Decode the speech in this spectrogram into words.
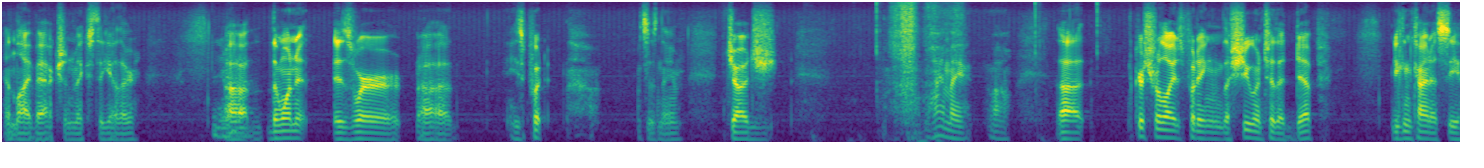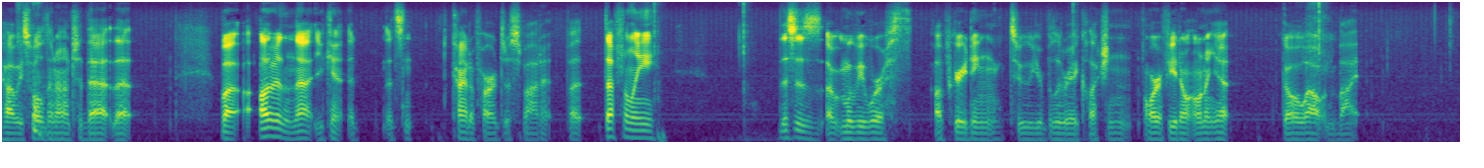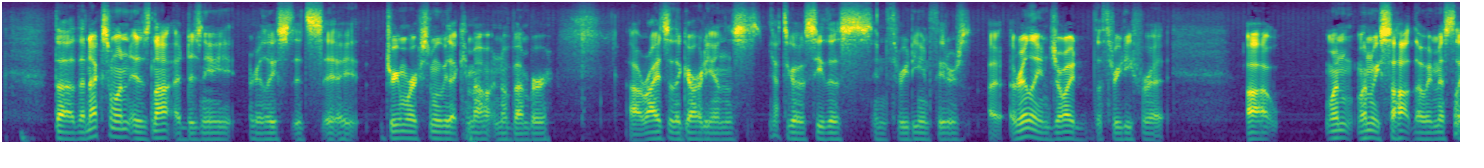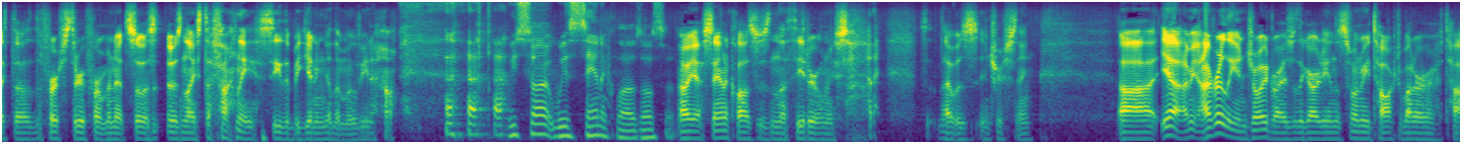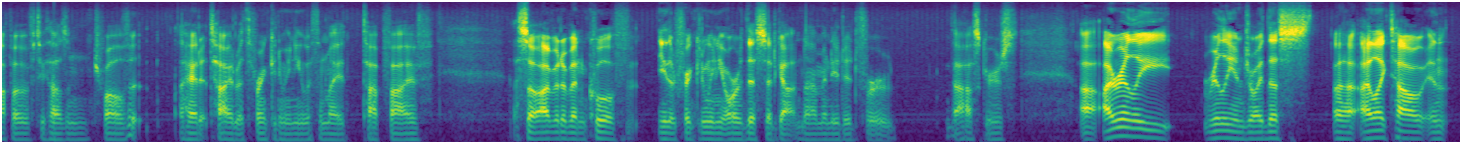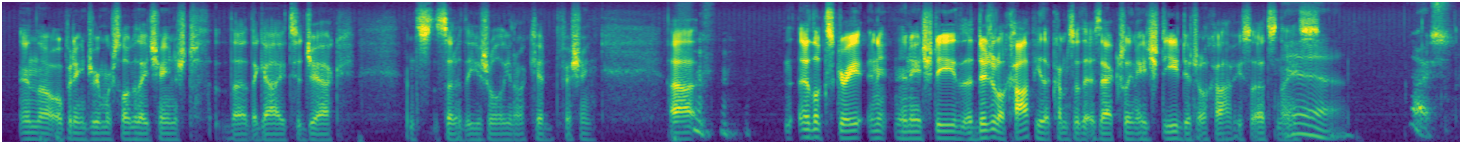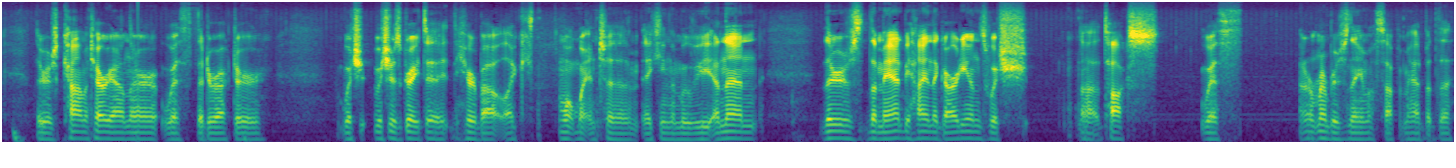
and live action mixed together. Yeah. Uh, the one is where uh, he's put, what's his name, Judge. Why am I? Wow. Uh, Christopher Lloyd is putting the shoe into the dip. You can kind of see how he's holding on to that. That, but other than that, you can't. It, it's kind of hard to spot it. But definitely, this is a movie worth upgrading to your Blu-ray collection, or if you don't own it yet, go out and buy it. The the next one is not a Disney release. It's a DreamWorks movie that came out in November. Uh, Rise of the Guardians. You have to go see this in 3D in theaters. I, I really enjoyed the 3D for it. Uh, when when we saw it though, we missed like the, the first three or four minutes, so it was, it was nice to finally see the beginning of the movie now. we saw it with Santa Claus also. Oh yeah, Santa Claus was in the theater when we saw it. So that was interesting. Uh, yeah, I mean, I really enjoyed Rise of the Guardians. When we talked about our top of 2012, it, I had it tied with Frankenweenie within my top five. So I would have been cool if either Frankenweenie or this had gotten nominated for the Oscars. Uh, I really, really enjoyed this. Uh, I liked how in in the opening DreamWorks logo they changed the the guy to Jack instead of the usual, you know, kid fishing. Uh, it looks great in, in HD. The digital copy that comes with it is actually an HD digital copy, so that's nice. Yeah, nice. There's commentary on there with the director, which which is great to hear about, like what went into making the movie. And then there's the man behind the Guardians, which uh, talks with I don't remember his name off the top of my head, but the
